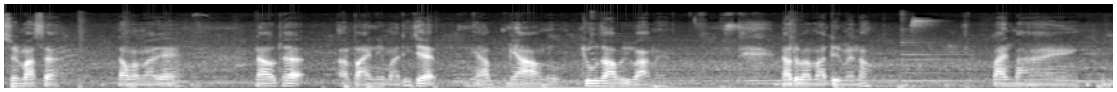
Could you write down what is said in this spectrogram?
ဆွေမဆန်တောင်းပန်ပါတယ်နောက်ထပ်အပိုင်းတွေမှာဒီချက်များများအောင်လို့စူးစမ်းပေးပါမယ်နောက်တစ်ပတ်မှာတွေ့မယ်နော် bye bye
